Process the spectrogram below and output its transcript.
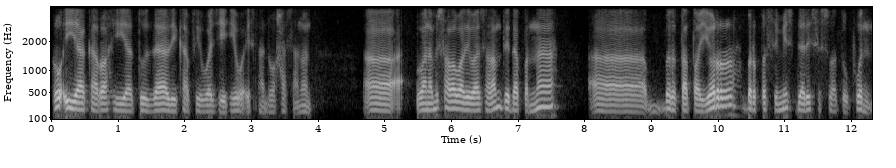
ru'ya karahiyatu dzalika fi wajhihi wa isnadu hasanun. Uh, wa Nabi sallallahu alaihi wasallam tidak pernah uh, bertatayur, berpesimis dari sesuatu pun.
